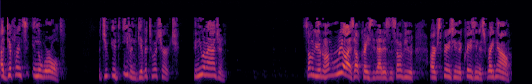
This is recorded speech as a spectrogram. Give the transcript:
a difference in the world. That you would even give it to a church. Can you imagine? Some of you don't realize how crazy that is, and some of you are experiencing the craziness right now.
